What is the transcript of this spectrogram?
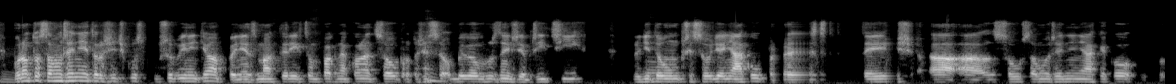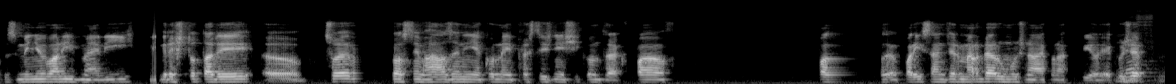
Hmm. Ono to samozřejmě trošičku způsobí těma penězma, který v tom pak nakonec jsou, protože se objevují v různých žebřících, lidi hmm. tomu přisoudí nějakou prestiž a, a jsou samozřejmě nějak jako zmiňovaný v médiích, kdežto tady, uh, co je vlastně vházený jako nejprestižnější kontrakt v, pa, v, pa, v Paris Saint-Germain, možná jako na chvíli. Jakože... No,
